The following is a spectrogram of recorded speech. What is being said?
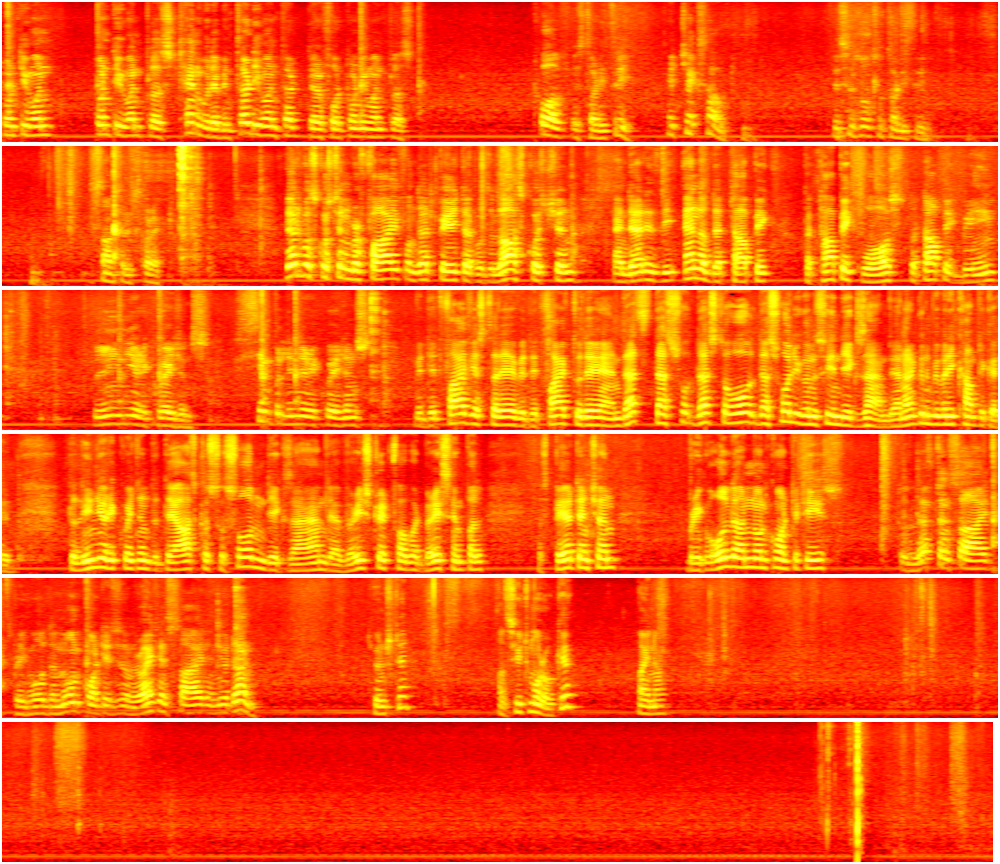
21 21 plus 10 would have been 31 30, therefore 21 plus 12 is 33 it checks out this is also 33 this answer is correct that was question number 5 on that page that was the last question and that is the end of that topic the topic was, the topic being linear equations, simple linear equations. We did five yesterday, we did five today, and that's that's that's the all that's all you're going to see in the exam. They are not going to be very complicated. The linear equations that they ask us to solve in the exam, they are very straightforward, very simple. Just pay attention, bring all the unknown quantities to the left hand side, bring all the known quantities on the right hand side, and you're done. Do you understand? I'll see you tomorrow, okay? Bye now.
